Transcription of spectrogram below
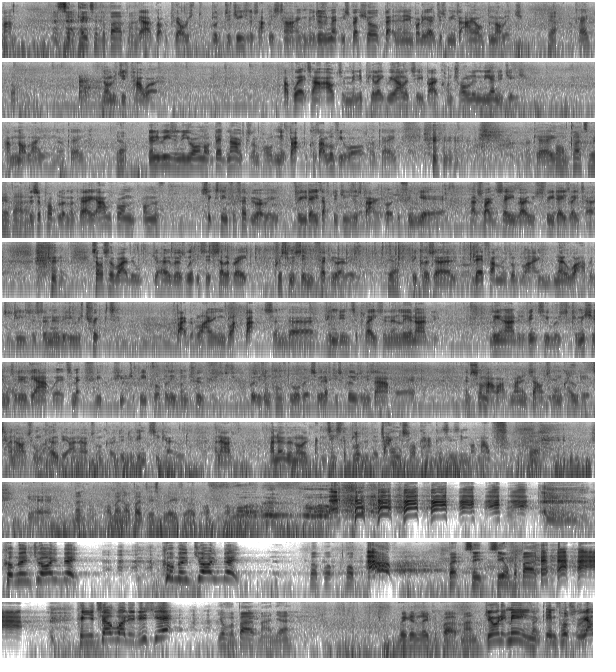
man. Oh. St Peter the Birdman. Yeah, I've got the purest blood to Jesus at this time. It doesn't make me special, better than anybody else. It just means that I hold the knowledge. Yeah. Okay? Oh. Knowledge is power. I've worked out how to manipulate reality by controlling the energy. I'm not lying, okay? Yeah. The only reason that you're all not dead now is because I'm holding it back because I love you all, okay? okay? Well, I'm glad to hear that. There's a problem, okay? I was born on the 16th of February, three days after Jesus died, but a different year. That's why they say he rose three days later. it's also why the Jehovah's Witnesses celebrate Christmas in February, Yeah. because uh, their family bloodline know what happened to Jesus. They know that he was tricked by the flying black bats and uh, pinned into place. And then Leonardo, Leonardo da Vinci was commissioned to do the artwork to make f- future people believe untruths. But he was uncomfortable with it, so he left his clues in his artwork. And somehow I've managed how to uncode it. I know how to encode it. I know how to encode the Da Vinci Code. And I, I know the knowledge. I can taste the blood of the dinosaur carcasses in my mouth. Yeah. Yeah. Man, I mean, I don't disbelieve you. I, I, Come and join me. Come and join me. but, but, but, but see, see, you're the Birdman. Can you tell what it is yet? You're the Birdman, yeah? We're going to leave the bird, man. Do you know what it means? Thank Inputs reality.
